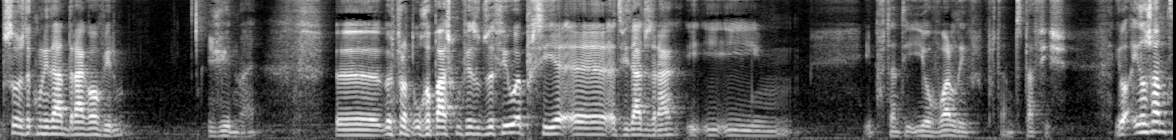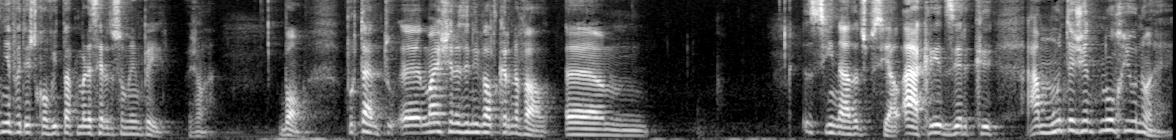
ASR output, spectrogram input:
pessoas da comunidade drag a ouvir-me? Giro, não é? Uh, mas pronto, o rapaz que me fez o desafio aprecia uh, atividades drag e, e, e, portanto, e eu vou ar livre, portanto, está fixe. Ele, ele já me tinha feito este convite para a primeira série do Sombrinho para ir, vejam lá. Bom, portanto, mais cenas a nível de carnaval. Um, Assim, nada de especial. Ah, queria dizer que há muita gente no Rio, não é?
